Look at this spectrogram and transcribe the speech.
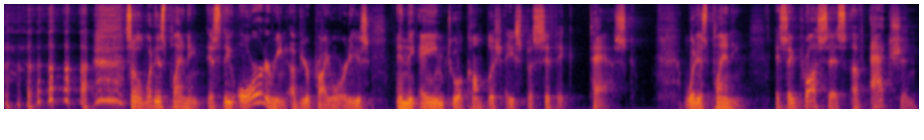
so what is planning? It's the ordering of your priorities in the aim to accomplish a specific task. What is planning? It's a process of action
